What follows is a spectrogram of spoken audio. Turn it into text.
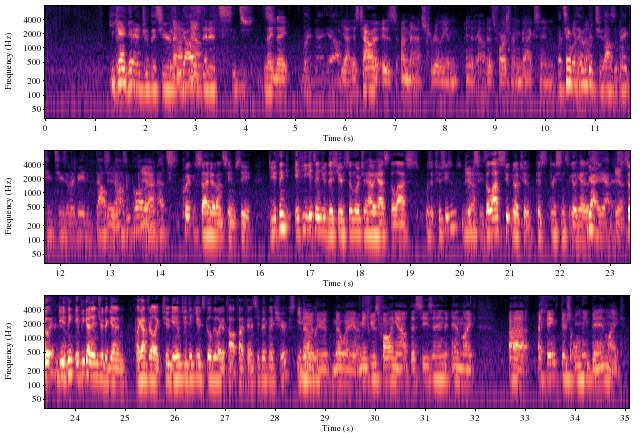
He can't get injured this year. If No, he does, no. then it's it's Night night. night night. Yeah. yeah his talent is unmatched really in, in Yeah. as far as running backs and That's it with him. NFL. The 2019 season, I mean, thousand Dude, thousand club. yeah. I mean, that's Quick side note on CMC. Do you think if he gets injured this year, similar to how he has the last was it two seasons? yeah The last two, no two, because three seasons ago he had. His, yeah, yeah. Yeah. So Yeah, do you yeah. think if he got injured again, like after like two games, do you think he would still be like a top five fantasy pick next year? Even no with, dude no way I mean he was falling out this season and like uh I think there's only been like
